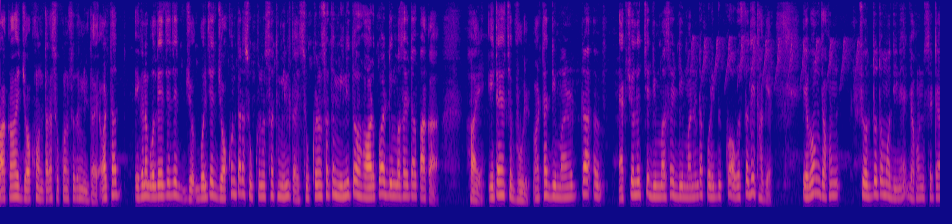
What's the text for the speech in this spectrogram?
পাকা হয় যখন তারা শুক্রাণুর সাথে মিলিত হয়। অর্থাৎ এখানে বলতে চাইছে যে বলছে যখন তারা শুক্রাণুর সাথে মিলিত হয় শুক্রাণুর সাথে মিলিত হওয়ার পর ডিম্বাশয়টা পাকা। হয়, এটাই হচ্ছে ভুল। অর্থাৎ ডিম্বাণুটা অ্যাকচুয়াল হচ্ছে ডিম্বাশয়ের ডিম্বাণুটা পরিপক্ক অবস্থাতেই থাকে। এবং যখন চোদ্দোতম দিনে যখন সেটা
